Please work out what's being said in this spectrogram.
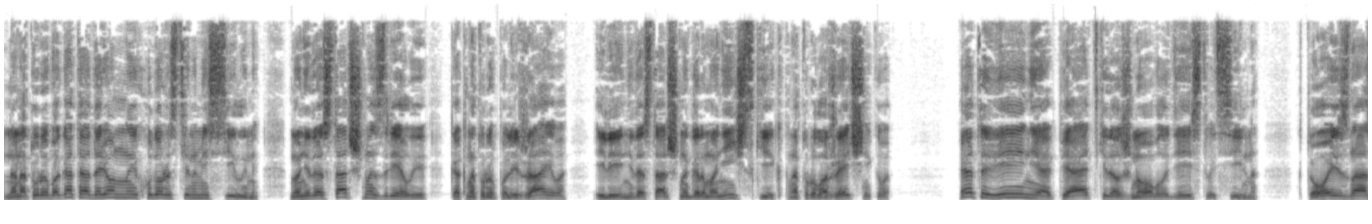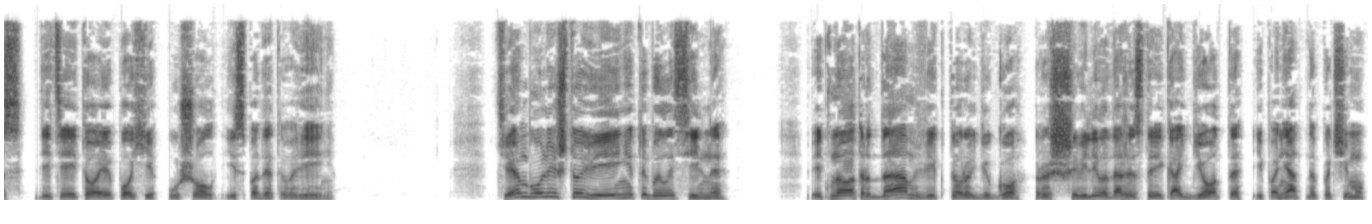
на натуры богато одаренные художественными силами, но недостаточно зрелые, как натура Полежаева, или недостаточно гармонические, как натура Ложечникова, это веяние опять-таки должно было действовать сильно. Кто из нас, детей той эпохи, ушел из-под этого веяния? Тем более, что веяние-то было сильное. Ведь Нотр-Дам Виктора Гюго расшевелила даже старика Гёте, и понятно почему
